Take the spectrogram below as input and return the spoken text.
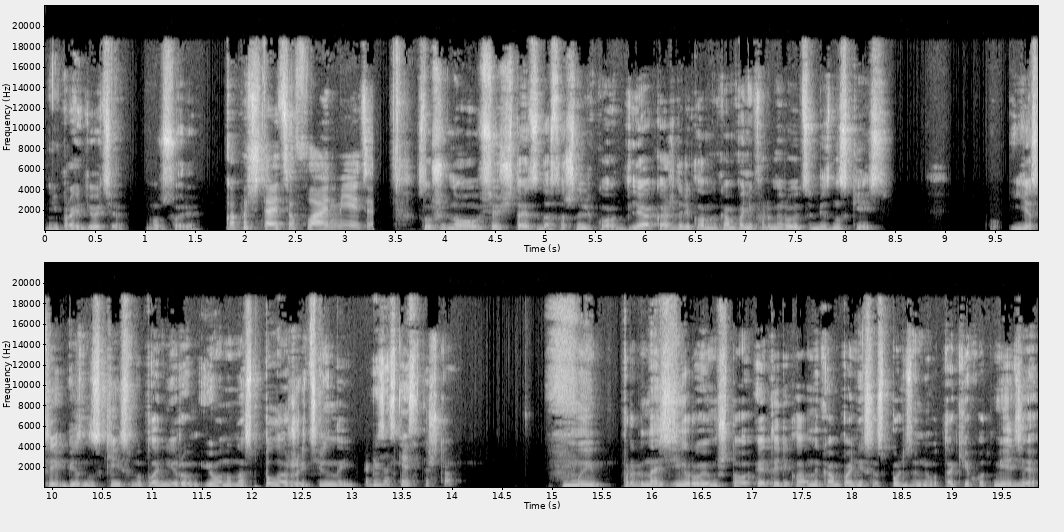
Не пройдете, ну, sorry. Как вы считаете оффлайн медиа? Слушай, ну, все считается достаточно легко. Для каждой рекламной кампании формируется бизнес-кейс. Если бизнес-кейс мы планируем, и он у нас положительный, А бизнес-кейс это что? мы прогнозируем, что этой рекламной кампании с использованием вот таких вот медиа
